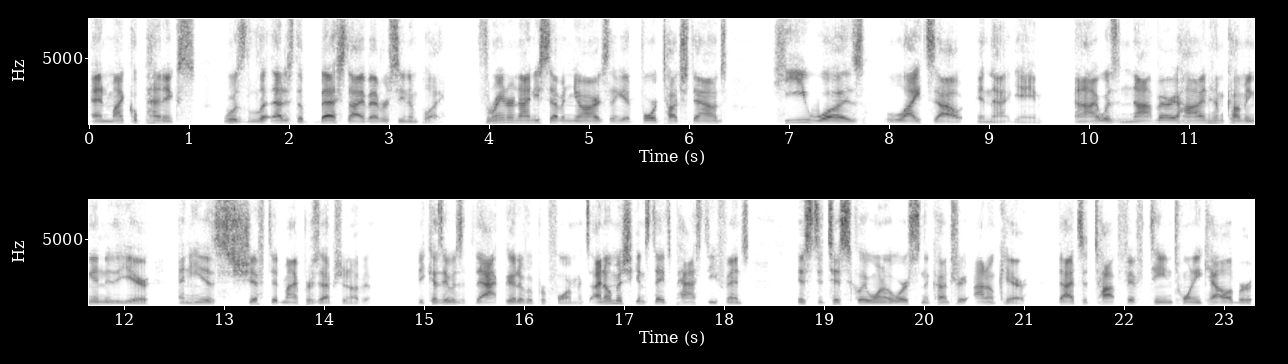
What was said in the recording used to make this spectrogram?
and Michael Penix was that is the best I've ever seen him play. 397 yards, I think he had four touchdowns. He was lights out in that game, and I was not very high on him coming into the year, and he has shifted my perception of him because it was that good of a performance. I know Michigan State's pass defense is statistically one of the worst in the country. I don't care. That's a top 15, 20 caliber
